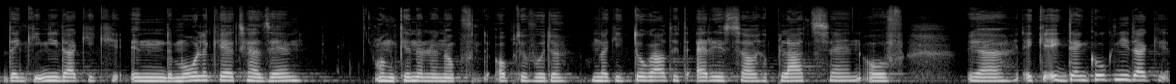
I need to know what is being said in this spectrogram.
denk ik niet dat ik in de mogelijkheid ga zijn om kinderen op, op te voeden. Omdat ik toch altijd ergens zal geplaatst zijn of ja, ik, ik denk ook niet dat ik.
